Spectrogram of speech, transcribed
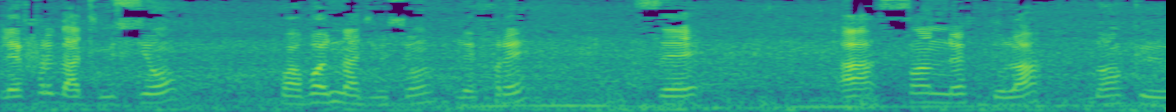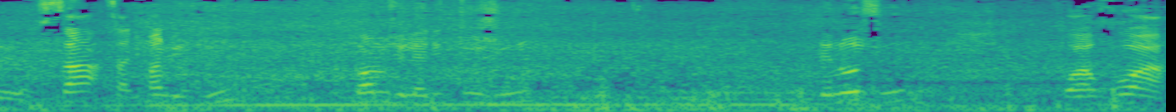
les frais d'admission, pour avoir une admission, les frais c'est à 109 dollars. Donc euh, ça, ça dépend de vous. Comme je l'ai dit toujours, de nos jours, pour avoir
